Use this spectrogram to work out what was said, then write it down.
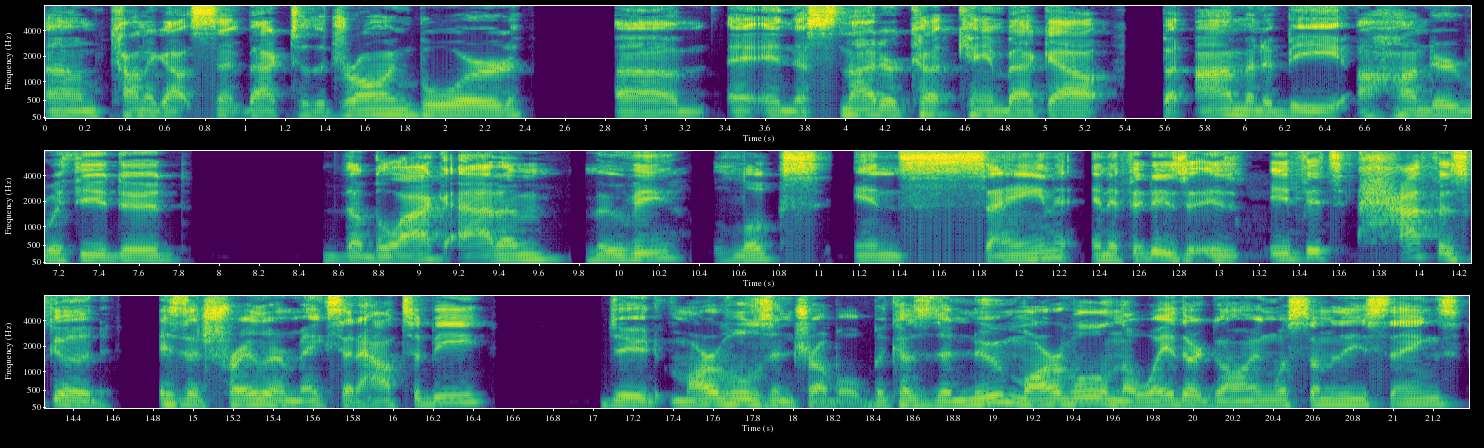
um, kind of got sent back to the drawing board, um, and, and the Snyder cut came back out. But I'm gonna be a hundred with you, dude. The Black Adam movie looks insane, and if it is, is if it's half as good as the trailer makes it out to be, dude, Marvel's in trouble because the new Marvel and the way they're going with some of these things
